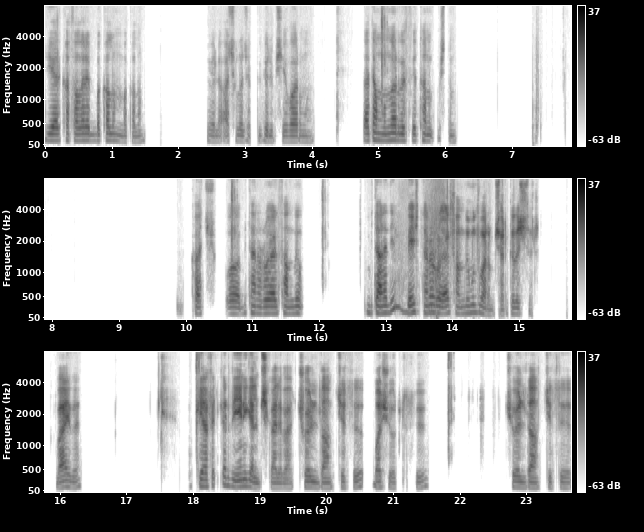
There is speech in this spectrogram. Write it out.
Diğer kasalara bir bakalım bakalım. Böyle açılacak güzel bir şey var mı? Zaten bunları da size tanıtmıştım. Kaç? Aa, bir tane royal sandığım bir tane değil 5 tane royal sandığımız varmış arkadaşlar. Vay be. Kıyafetler de yeni gelmiş galiba. Çöl dansçısı başörtüsü. Çöl dansçısı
